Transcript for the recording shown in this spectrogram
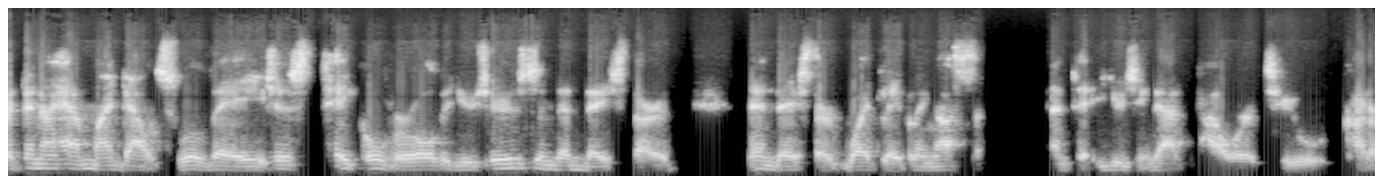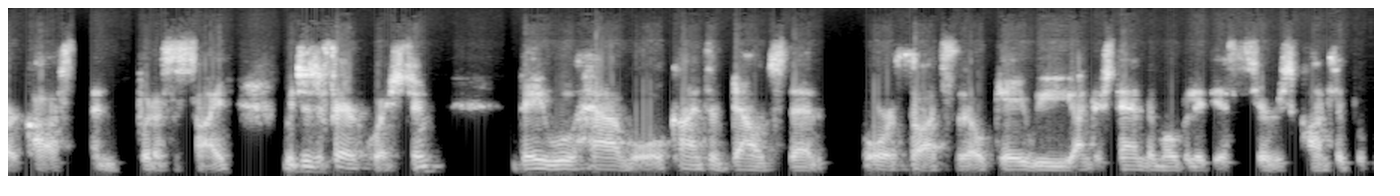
But then I have my doubts. Will they just take over all the users and then they start then they start white labeling us and using that power to cut our cost and put us aside, which is a fair question. They will have all kinds of doubts that or thoughts that okay, we understand the mobility as a service concept, but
